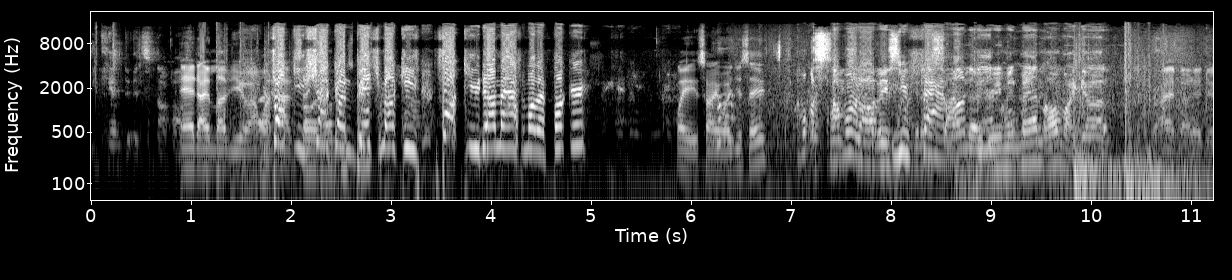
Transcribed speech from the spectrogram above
you can't do It's not possible. Ed, I love you. I want Fuck you, shotgun bitch monkeys! Fuck you, dumbass motherfucker! Wait, sorry, what'd you say? Someone obviously You fat sign the agreement, man. Oh my god. Right about it, dude.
